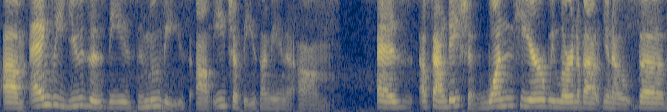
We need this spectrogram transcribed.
um, Ang Lee uses these movies, um, each of these. I mean, um, as a foundation. One here we learn about, you know, the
